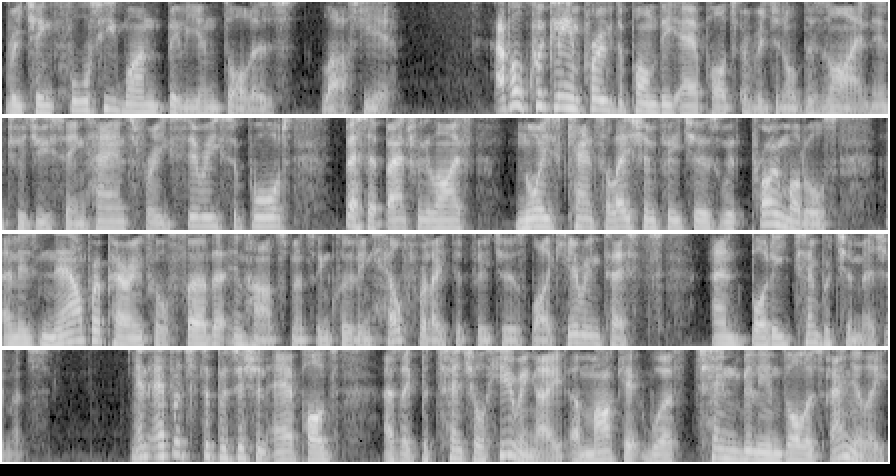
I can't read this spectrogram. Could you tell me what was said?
reaching $41 billion last year. Apple quickly improved upon the AirPods' original design, introducing hands free Siri support, better battery life, noise cancellation features with Pro models, and is now preparing for further enhancements, including health related features like hearing tests and body temperature measurements. In efforts to position AirPods as a potential hearing aid, a market worth $10 billion annually,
